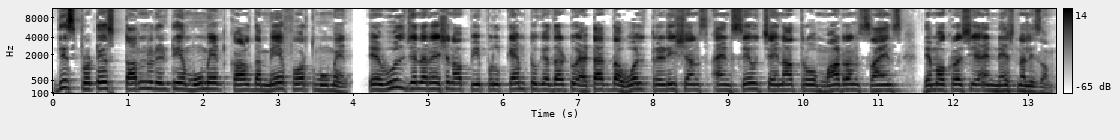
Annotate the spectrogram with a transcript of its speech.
This protest turned into a movement called the May 4th movement. A whole generation of people came together to attack the old traditions and save China through modern science, democracy, and nationalism.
